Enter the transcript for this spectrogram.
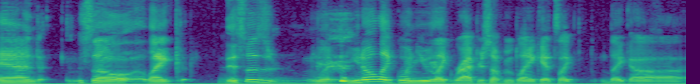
and so like this was when you know like when you like wrap yourself in blankets like like uh.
